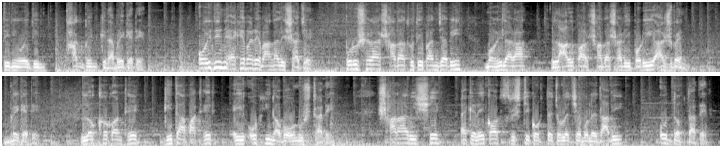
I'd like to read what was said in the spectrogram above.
তিনি ওই দিন থাকবেন কিনা ব্রিগেডে। ওই দিন একেবারে বাঙালি সাজে। পুরুষেরা সাদা ধুতি পাঞ্জাবি, মহিলারা লাল পাড় সাদা শাড়ি পরেই আসবেন ব্রিগেডে। লক্ষ্য কণ্ঠে গীতা পাঠের এই অভিনব অনুষ্ঠানে। সারা বিশ্বে এক রেকর্ড সৃষ্টি করতে চলেছে বলে দাবি উদ্যোক্তাদের।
